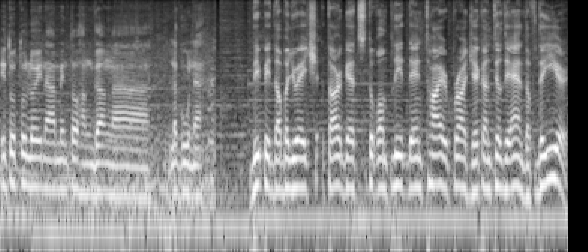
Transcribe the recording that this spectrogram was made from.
itutuloy namin to hanggang uh, Laguna. DPWH targets to complete the entire project until the end of the year.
